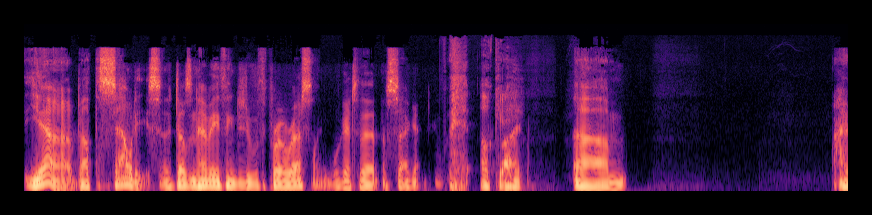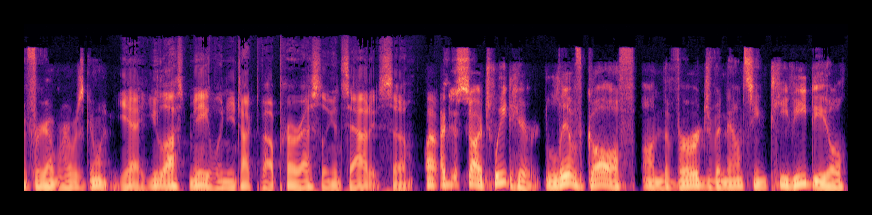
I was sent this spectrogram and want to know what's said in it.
yeah, about the Saudis. It doesn't have anything to do with pro wrestling. We'll get to that in a second. okay Right. Um I forgot where I was going. yeah you lost me when you talked about pro wrestling and Saudi. so I just saw a tweet here. Live Golf on the verge of announcing TV deal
